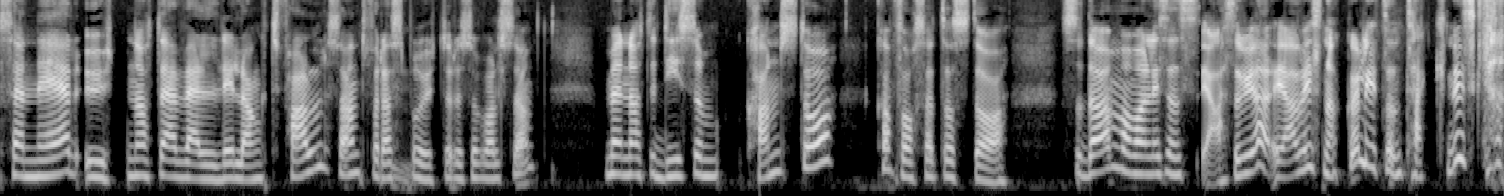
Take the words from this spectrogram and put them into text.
seg ned uten at det er veldig langt fall, sant? for da spruter det så voldsomt, men at de som kan stå, kan fortsette å stå. Så da må man liksom Ja, vi, har, ja, vi snakker litt sånn teknisk, da.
